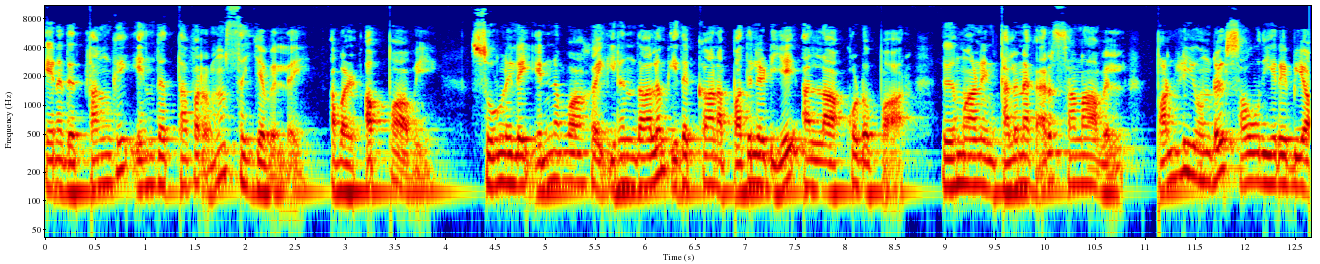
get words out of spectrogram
எனது தங்கை எந்த தவறும் செய்யவில்லை. அவள் அப்பாவி. சூழ்நிலை என்னவாக இருந்தாலும் இதற்கான பதிலடியை அல்லாஹ் கொடுப்பார். ஏமானின் தலைநகர் சனாவில் பள்ளியொன்றில் சவுதி அரேபியா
